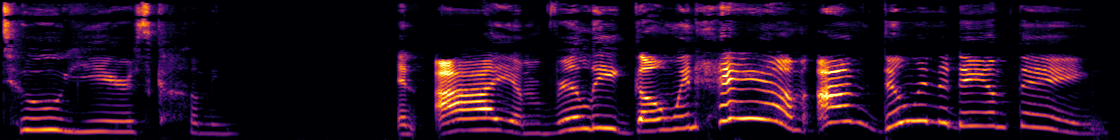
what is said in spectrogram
two years coming. And I am really going ham. I'm doing the damn thing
